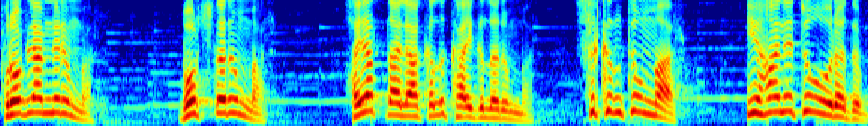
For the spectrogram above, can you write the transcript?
Problemlerim var. Borçlarım var. Hayatla alakalı kaygılarım var. Sıkıntım var. İhanete uğradım.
